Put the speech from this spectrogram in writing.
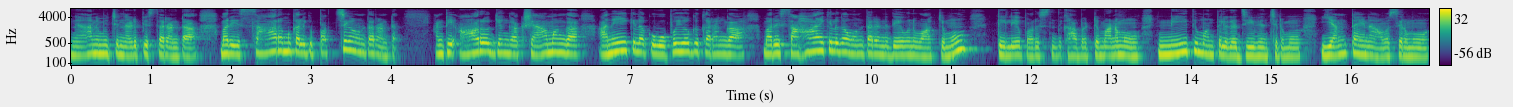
జ్ఞానం ఇచ్చి నడిపిస్తారంట. మరి సారము కలిగి పచ్చగా ఉంటారంట. అంటే ఆరోగ్యంగా క్షేమంగా అనేకులకు ఉపయోగకరంగా మరి సహాయకులుగా ఉంటారని దేవుని వాక్యము. తెలియపరుస్తుంది. కాబట్టి మనము నీతిమంతులుగా జీవించడము ఎంతైనా అవసరమో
